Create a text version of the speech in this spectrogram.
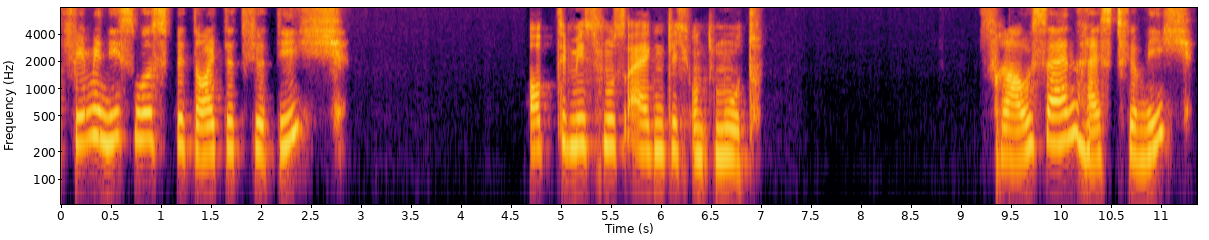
Feminismus bedeutet für dich? Optimismus eigentlich und Mut. Frau sein heißt für mich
